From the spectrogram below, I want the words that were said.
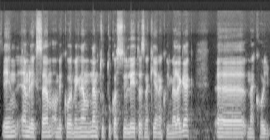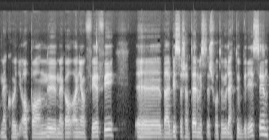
Én emlékszem, amikor még nem, nem tudtuk azt, hogy léteznek ilyenek, hogy melegek, meg hogy, meg hogy apa, nő, meg anya, férfi, bár biztosan természetes volt a világ többi részén,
